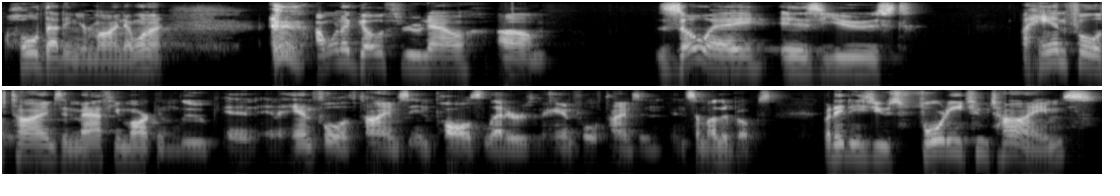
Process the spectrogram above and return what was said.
Hold that in your mind. I want to I want to go through now. Um, Zoe is used a handful of times in Matthew, Mark, and Luke, and, and, a handful of times in Paul's letters, and a handful of times in, in some other books. But it is used 42 times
